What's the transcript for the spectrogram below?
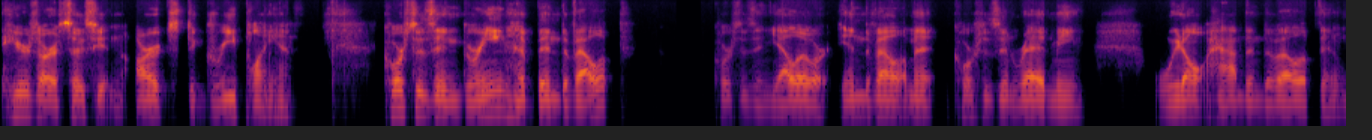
here's our associate in arts degree plan. Courses in green have been developed. Courses in yellow are in development. Courses in red mean we don't have them developed and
